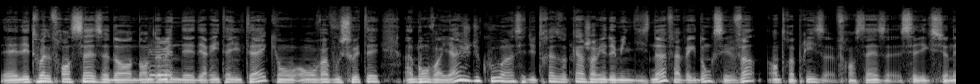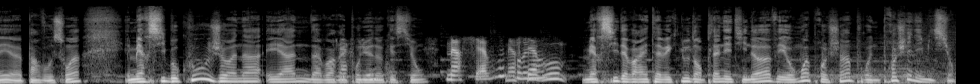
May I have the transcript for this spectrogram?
l'étoile française dans, dans le Mm. domaine des, des retail tech. On, on va vous souhaiter un bon voyage du coup. Hein, c'est du 13 au 15 janvier 2019 avec donc ces 20 entreprises françaises sélectionnées euh, par vos soins. Et merci beaucoup Johanna et Anne d'avoir répondu à nos questions. Merci à vous. Merci Bruno. à vous. Merci d'avoir été avec nous dans Planète Innov et au mois prochain pour une prochaine émission.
